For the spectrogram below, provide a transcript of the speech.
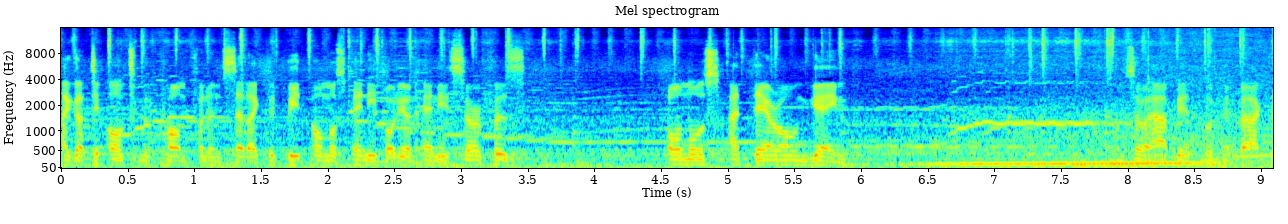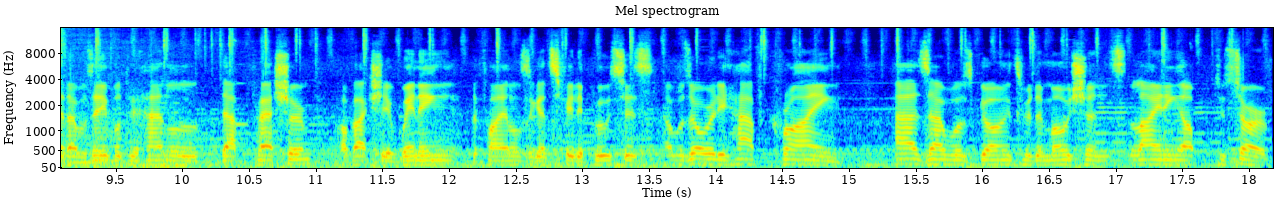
I got the ultimate confidence that I could beat almost anybody on any surface, almost at their own game. I'm so happy looking back that I was able to handle that pressure of actually winning the finals against Philippoussis. I was already half crying as I was going through the motions, lining up to serve.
